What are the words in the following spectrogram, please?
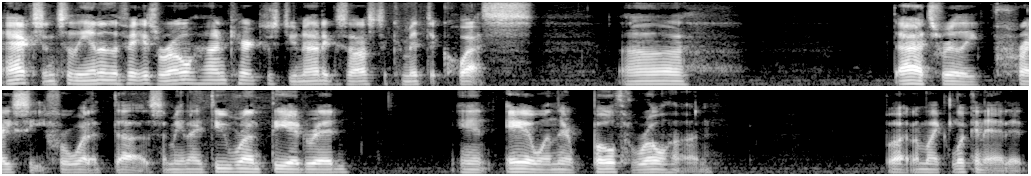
Action. Until the end of the phase, Rohan characters do not exhaust to commit to quests. Uh, that's really pricey for what it does. I mean, I do run Theodred and Eowyn, they're both Rohan. But I'm like looking at it,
